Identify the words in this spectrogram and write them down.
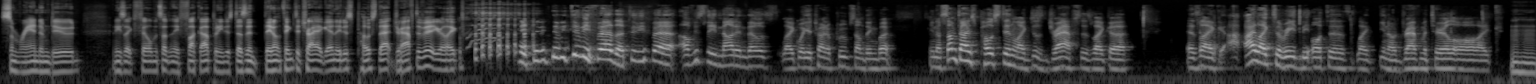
some random dude and he's like filming something they fuck up and he just doesn't they don't think to try again they just post that draft of it you're like hey, to, be, to be to be fair though, to be fair, obviously not in those like where you're trying to prove something, but you know, sometimes posting like just drafts is like a it's like I, I like to read the author's like you know draft material or like mm-hmm.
